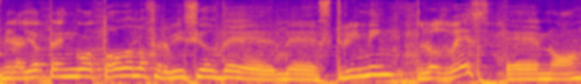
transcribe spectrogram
Mira, yo tengo todos los servicios de, de streaming. ¿Los ves? Eh, no.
